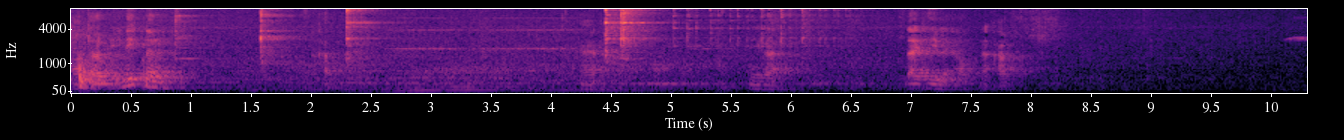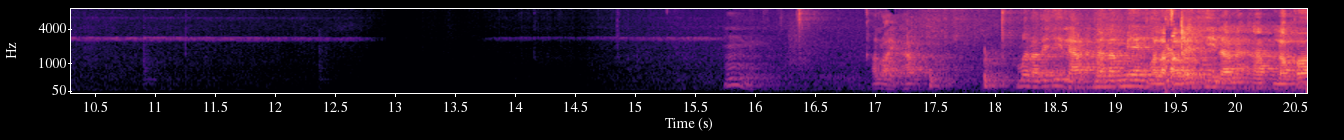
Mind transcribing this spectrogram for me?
ขอเติมอีกนิดนึงครับ อร่อยครับ เมื่อเราได้ที่แล้วเมื่อน้ำเมี่ยงของเราได้ที่แล้วนะครับแล้วก็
